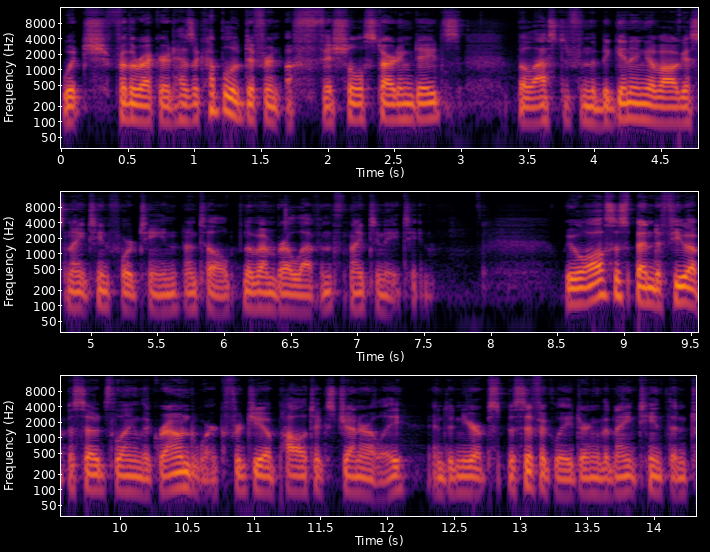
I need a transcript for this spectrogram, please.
which, for the record, has a couple of different official starting dates, but lasted from the beginning of August 1914 until November 11th, 1918. We will also spend a few episodes laying the groundwork for geopolitics generally, and in Europe specifically, during the 19th and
